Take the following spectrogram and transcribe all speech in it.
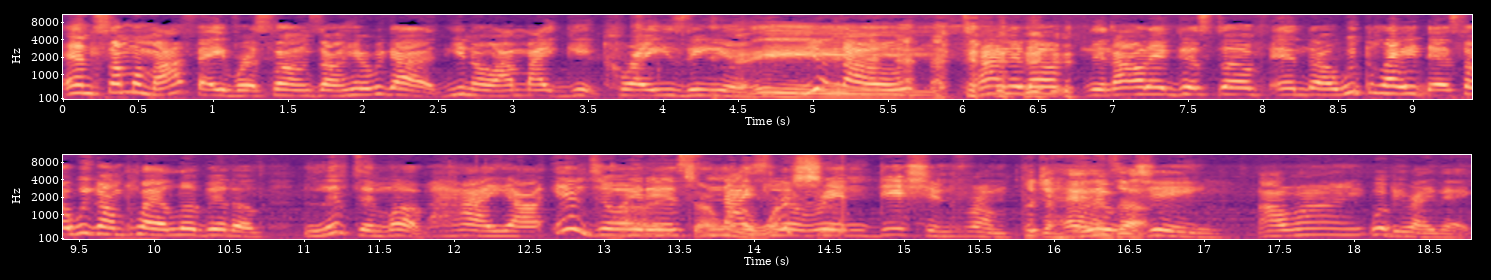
and some of my favorite songs on here. We got, you know, I might get crazy and you know, turn it up and all that good stuff. And uh, we played that, so we're gonna play a little bit of Lift Him Up. How y'all enjoy All right, this so nice little worship. rendition from Put your hands Luke up. G. All right, we'll be right back.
